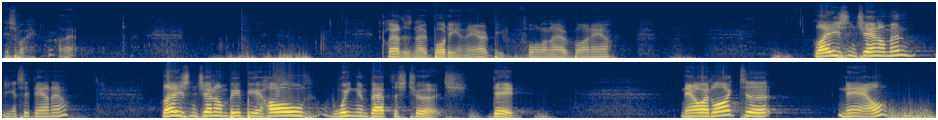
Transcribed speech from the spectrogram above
This way. Glad there's no body in there. It'd be fallen over by now. Ladies and gentlemen, you can sit down now. Ladies and gentlemen, behold Wingham Baptist Church, dead. Now, I'd like to now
